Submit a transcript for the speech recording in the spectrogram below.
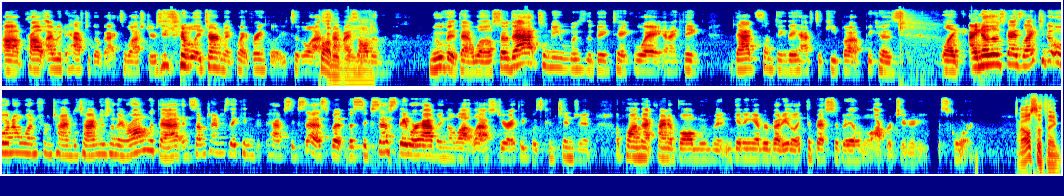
Uh, probably I would have to go back to last year's NCAA tournament, quite frankly, to the last time I saw yeah. them move it that well. So that to me was the big takeaway, and I think that's something they have to keep up because, like, I know those guys like to go one on one from time to time. There's nothing wrong with that, and sometimes they can have success. But the success they were having a lot last year, I think, was contingent upon that kind of ball movement and getting everybody like the best available opportunity to score. I also think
